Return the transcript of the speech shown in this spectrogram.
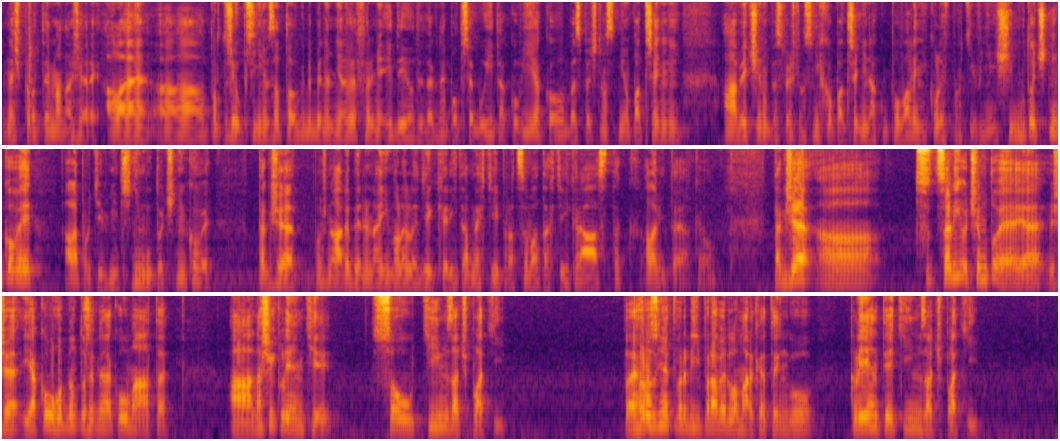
než pro ty manažery. Ale uh, protože upřímně za to, kdyby neměli ve firmě idioty, tak nepotřebují takový jako bezpečnostní opatření a většinu bezpečnostních opatření nakupovali nikoli proti vnějšímu útočníkovi, ale proti vnitřnímu útočníkovi. Takže možná, kdyby nenajímali lidi, kteří tam nechtějí pracovat a chtějí krást, tak ale víte jak, jo. Takže uh, celý o čem to je, je, že jakou hodnotu řekne, jakou máte. A naši klienti jsou tím, zač platí. To je hrozně tvrdý pravidlo marketingu, Klient je tím, zač platí.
